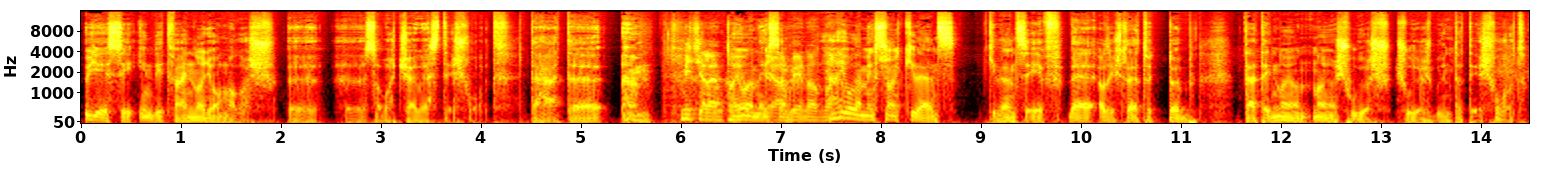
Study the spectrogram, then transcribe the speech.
ügyészi indítvány nagyon magas szabadságvesztés volt. Tehát Mit jelent a jól emlékszem, az hát jól emlékszem, hogy kilenc, kilenc év, de az is lehet, hogy több. Tehát egy nagyon, nagyon súlyos, súlyos büntetés volt.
